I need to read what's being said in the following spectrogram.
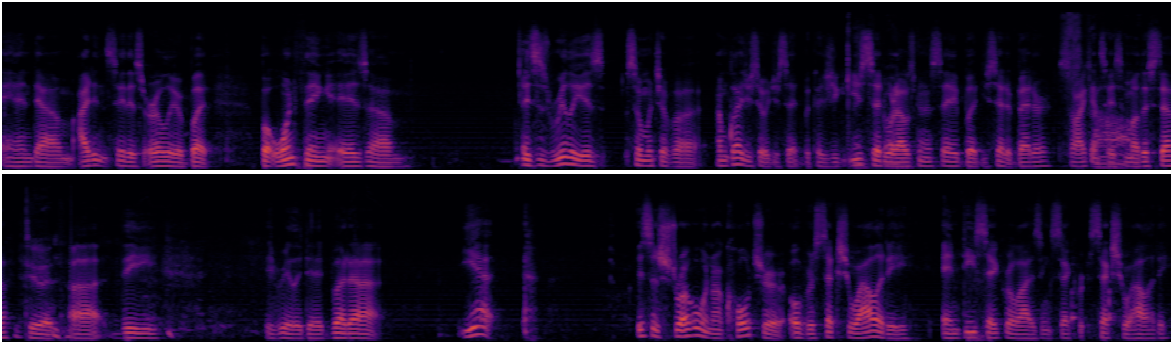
And um, I didn't say this earlier, but but one thing is um, this is really is so much of a. I'm glad you said what you said because you, you said what. I was going to say, but you said it better, so I can say some other stuff. Do it. Uh, the he really did, but uh, yeah, it's a struggle in our culture over sexuality and desacralizing sec- sexuality,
